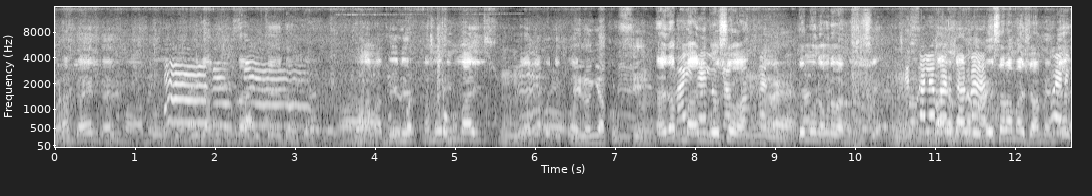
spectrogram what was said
bagael bayebi makambo oyoakusubraite donc wana mabele namoni mai elongi akufi eza bima liboso tomona yango na bamusicien esalama jamais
